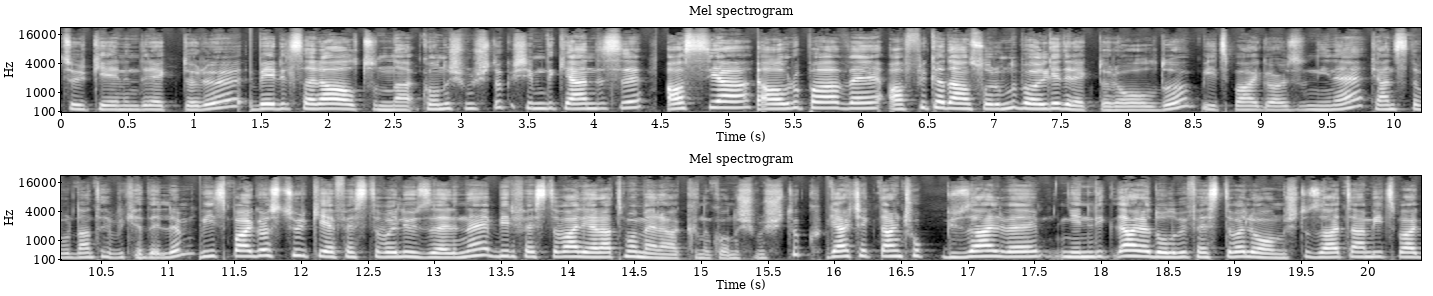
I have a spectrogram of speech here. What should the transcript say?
Türkiye'nin direktörü Beril Sarıaltun'la konuşmuştuk. Şimdi kendisi Asya, Avrupa ve Afrika'dan sorumlu bölge direktörü oldu. Beat by yine. Kendisi de buradan tebrik edelim. Beat by Türkiye Festivali üzerine bir festival yaratma merakını konuşmuştuk. Gerçekten çok güzel ve yeniliklerle dolu bir festival olmuştu. Zaten Beat by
